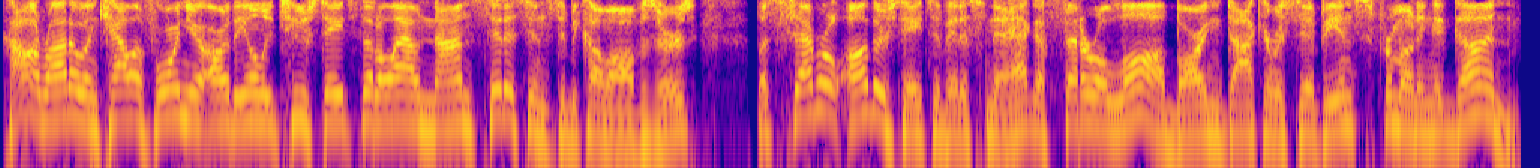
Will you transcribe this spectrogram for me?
Colorado and California are the only two states that allow non-citizens to become officers, but several other states have hit a snag, a federal law barring DACA recipients from owning a gun.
